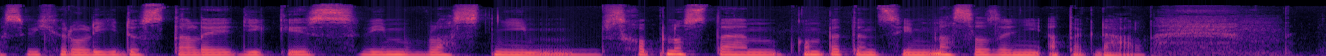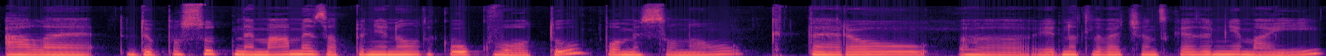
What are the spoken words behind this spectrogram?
svých rolí dostali díky svým vlastním schopnostem, kompetencím, nasazení a tak dále. Ale doposud nemáme zaplněnou takovou kvótu pomyslnou, kterou eh, jednotlivé členské země mají.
